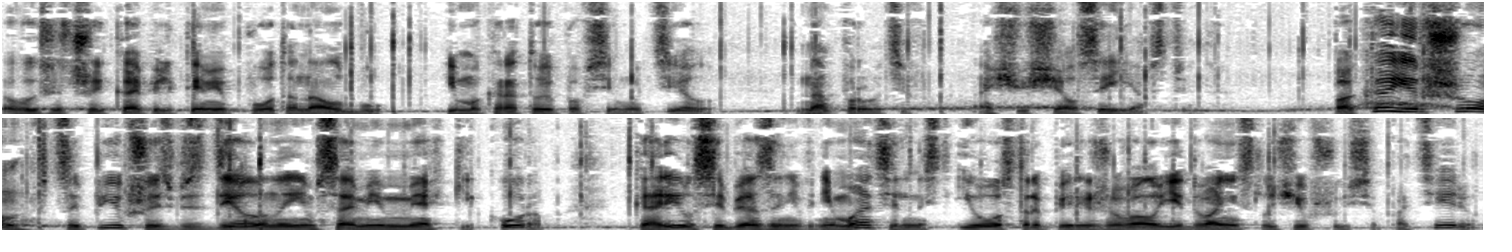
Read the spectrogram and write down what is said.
вышедший капельками пота на лбу и мокротой по всему телу, напротив, ощущался явственно. Пока Ершон, вцепившись в сделанный им самим мягкий короб, корил себя за невнимательность и остро переживал едва не случившуюся потерю,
